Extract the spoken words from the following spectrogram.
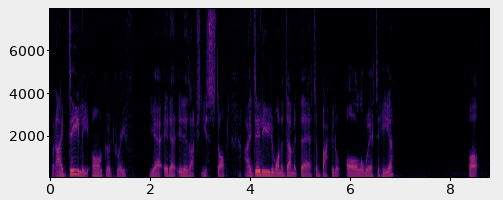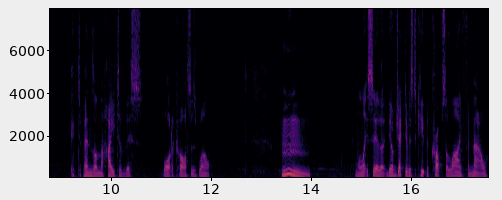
But ideally, oh, good grief. Yeah, it, it is actually stopped. Ideally, you'd want to dam it there to back it up all the way to here. But it depends on the height of this water course as well. Hmm. Well, let's say that the objective is to keep the crops alive for now.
